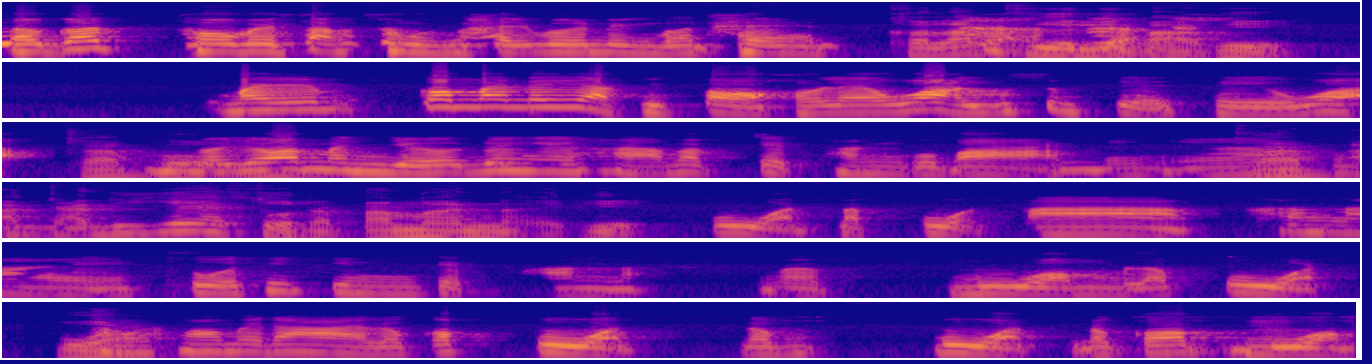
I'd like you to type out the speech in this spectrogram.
แล้วก็โทรไปสั่งสมุนไพรเบอร์หนึ่งมาแทนเขารับคืนหรือเปล่าพี่ ไม่ก็ไม่ได้อยากติดต่อเขาแล้วว่ารู้สึกเสียเซลล์อะครับผมแล้วยอดมันเยอะด้วยไงคะแบบเจ็ดพันกว่าบาทอย่างเงี้ยครับอาการที่แย่สุดอะประมาณไหนพี่ ปวดแบบปวดมากข้างในตัวที่กินเจ็ดพันอะแบบบวมแล้วปวดปวดทานข้าวไม่ได้ แล้วก็ปวดแล้วปวดแล้วก็บวม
